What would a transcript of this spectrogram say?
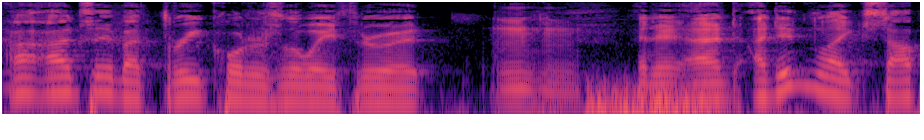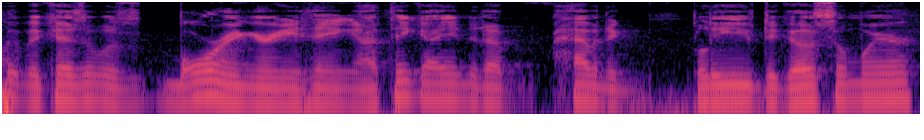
I- I'd say about three quarters of the way through it. mm-hmm. And it, I, I didn't like stop it because it was boring or anything. I think I ended up having to leave to go somewhere.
